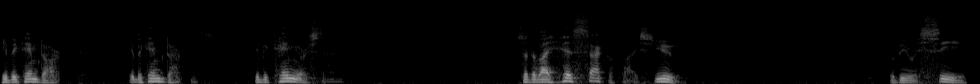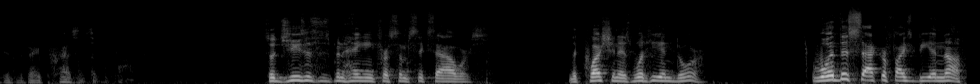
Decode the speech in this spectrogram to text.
He became dark, He became darkness. He became your sin. So that by his sacrifice, you would be received into the very presence of the Father. So Jesus has been hanging for some six hours. The question is would he endure? Would this sacrifice be enough?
